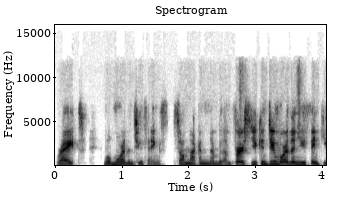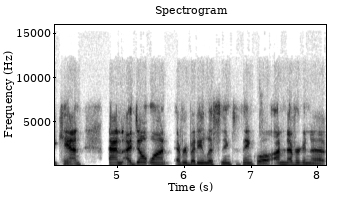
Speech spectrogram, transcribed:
right? Well, more than two things. So I'm not going to number them. First, you can do more than you think you can. And I don't want everybody listening to think, well, I'm never going to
